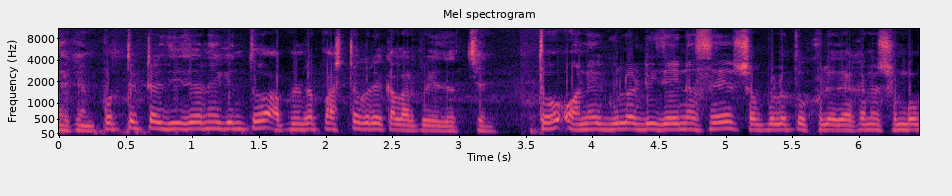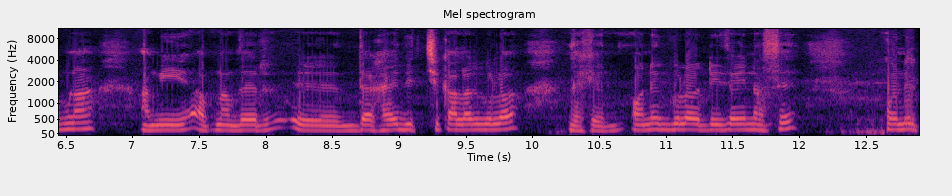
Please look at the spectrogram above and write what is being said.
দেখেন, প্রত্যেকটা ডিজাইনে কিন্তু আপনারা পাঁচটা করে কালার পেয়ে যাচ্ছেন। তো অনেকগুলো ডিজাইন আছে, সবগুলো তো খুলে দেখানো সম্ভব না। আমি আপনাদের দেখাই দিচ্ছি কালারগুলো। দেখেন, অনেকগুলো ডিজাইন আছে, অনেক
